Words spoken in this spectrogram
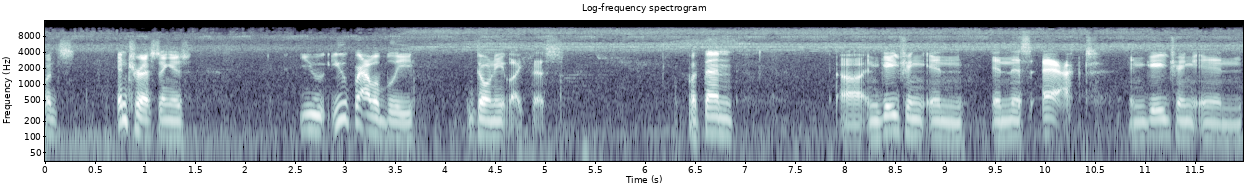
What's interesting is you you probably don't eat like this. But then uh, engaging in in this act, engaging in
